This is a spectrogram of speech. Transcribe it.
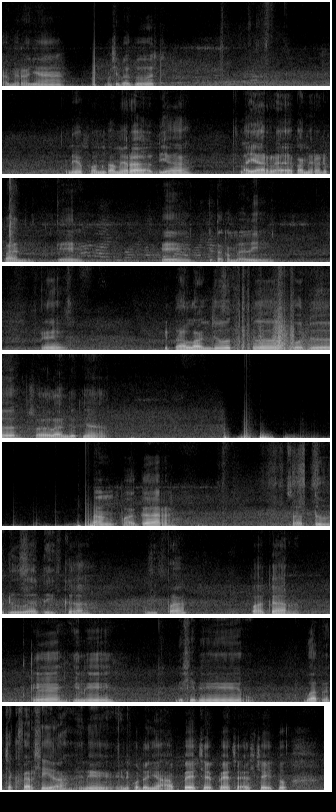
kameranya masih bagus. Ini font kamera dia layar eh, kamera depan. Oke. Oke kita kembali. Oke. Kita lanjut ke kode selanjutnya pasang pagar. Satu dua tiga empat. Pagar. Oke ini di sini buat ngecek versi ya. Ini ini kodenya AP CP CSC itu.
